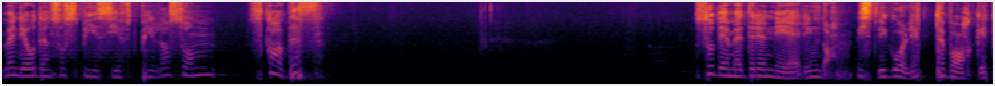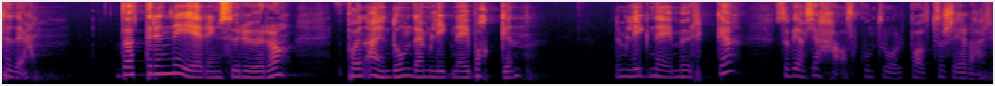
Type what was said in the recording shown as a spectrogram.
Men det er jo den som spiser giftpilla, som skades. Så det med drenering, da, hvis vi går litt tilbake til det at Dreneringsrøra på en eiendom de ligger nede i bakken. De ligger nede i mørket. Så vi har ikke helt kontroll på alt som skjer der.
